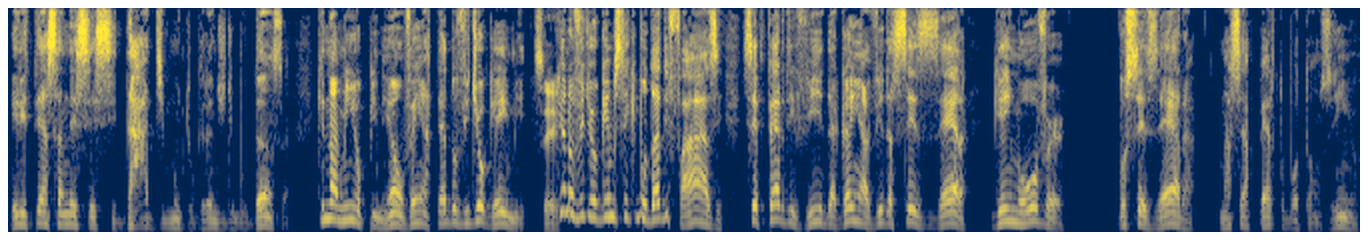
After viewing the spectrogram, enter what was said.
ele tem essa necessidade muito grande de mudança, que na minha opinião vem até do videogame. Sei. Porque no videogame você tem que mudar de fase, você perde vida, ganha vida, você zera, game over. Você zera, mas você aperta o botãozinho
